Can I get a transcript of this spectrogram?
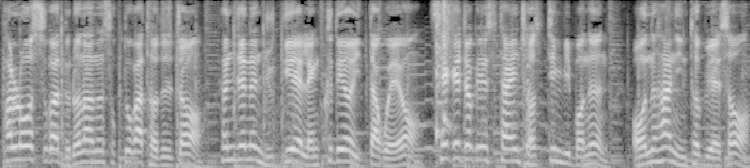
팔로워 수가 늘어나는 속도가 더뎌져 현재는 6위에 랭크되어 있다고 해요. 세계적인 스타인 저스틴 비버는 어느 한 인터뷰에서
